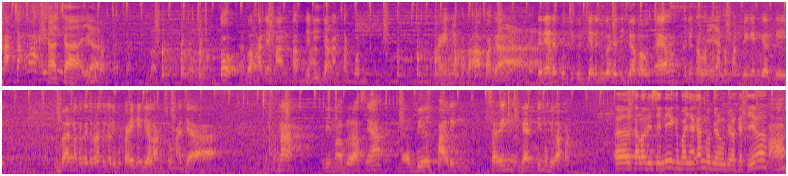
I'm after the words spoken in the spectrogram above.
kaca lah ini. Kaca, Tapi iya. bukan kaca. Tuh, bahannya mantap. Jadi jangan takut penyok atau apa guys. Iya. Dan ini ada kunci-kunciannya juga ada tiga baut L. Jadi kalau teman-teman pengen ganti ban atau roda tinggal dibuka ini dia langsung aja. Nah, 15-nya mobil paling sering ganti mobil apa? Eh, kalau di sini kebanyakan mobil-mobil kecil, Ah,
